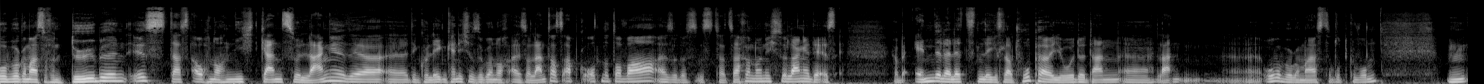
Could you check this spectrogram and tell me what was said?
Oberbürgermeister von Döbeln ist, das auch noch nicht ganz so lange. Der, äh, den Kollegen kenne ich ja sogar noch, als er Landtagsabgeordneter war. Also das ist Tatsache noch nicht so lange. Der ist, ich glaube, Ende der letzten Legislaturperiode dann äh, Land, äh, Oberbürgermeister dort geworden. Hm,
